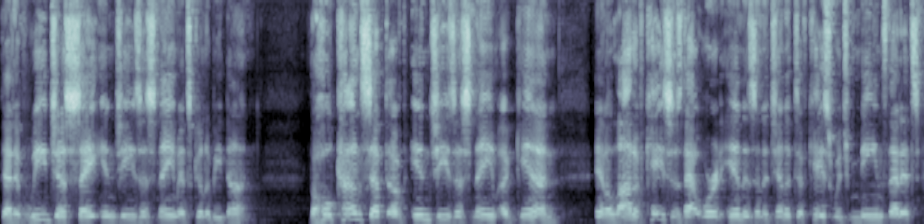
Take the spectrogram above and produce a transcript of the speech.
that if we just say in Jesus' name, it's going to be done. The whole concept of in Jesus' name, again, in a lot of cases, that word in is in a genitive case, which means that it's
